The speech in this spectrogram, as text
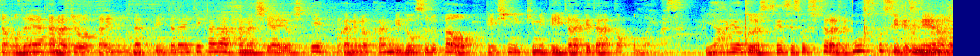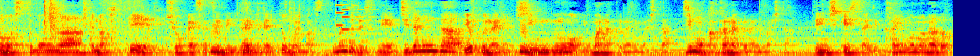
旦穏やかな状態になっていただいてから話し合いをしてお金の管理どうするかを一緒に決めていただけたらと思いますいやありがとうございます。先生そしたら、もう少しですね、あの質問が来てまして紹介させていただきたいと思います、うんはい、まずですね時代が良くなり新聞を読まなくなりました、字も書かなくなりました。電子決済で買い物など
